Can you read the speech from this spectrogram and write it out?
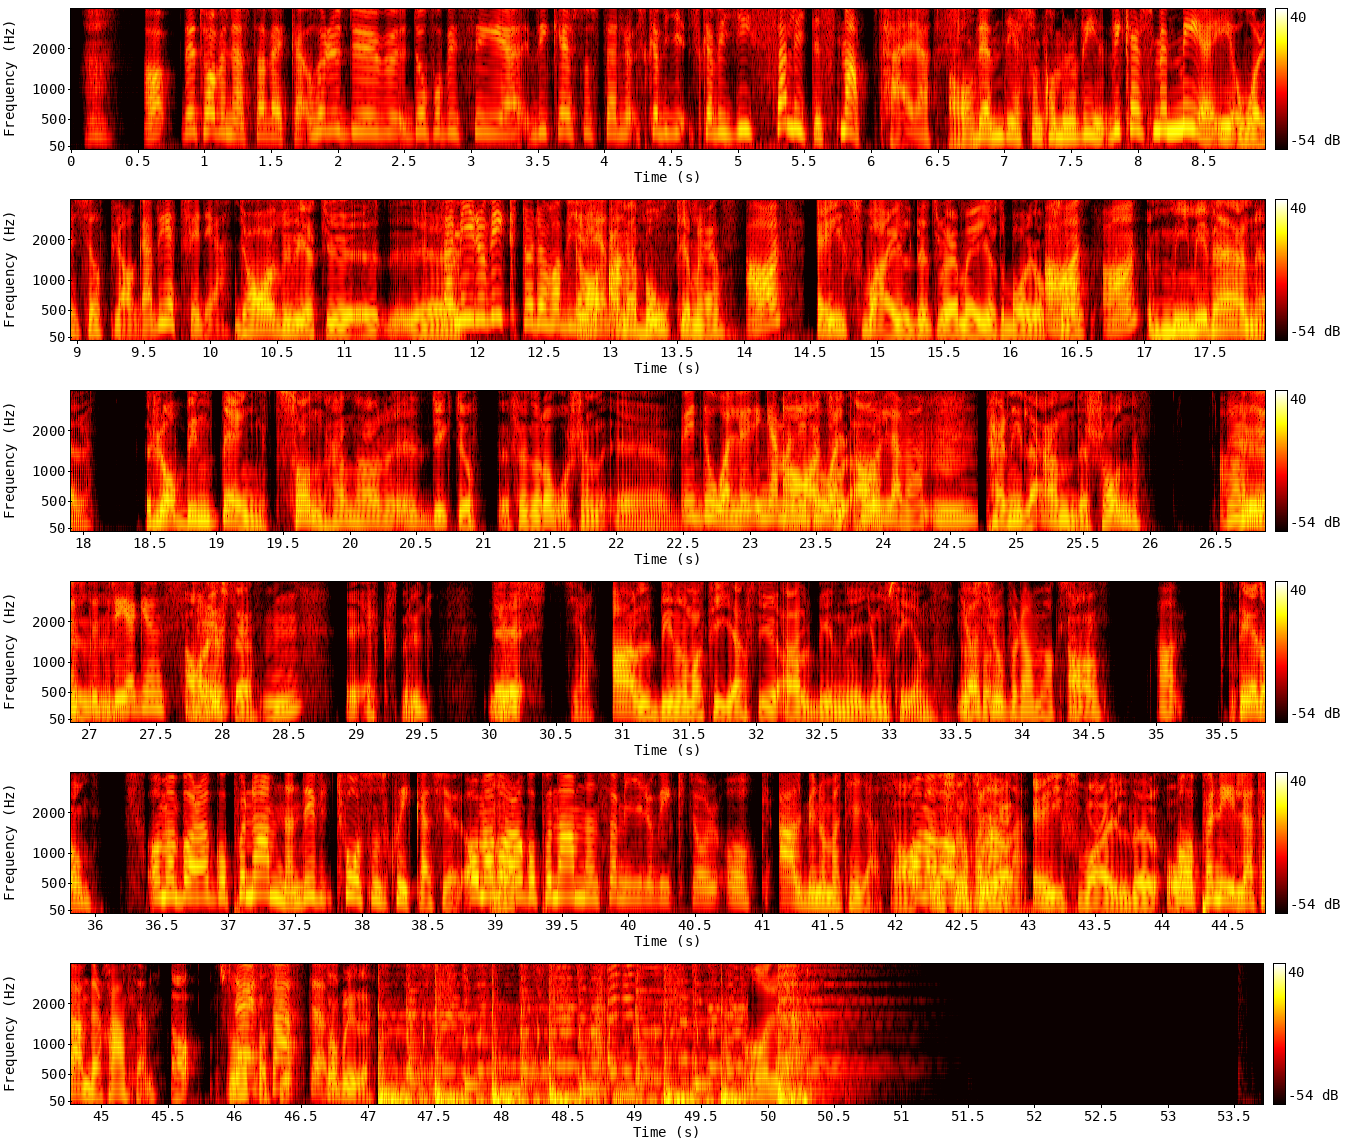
Ja, det tar vi nästa vecka. Hörru du, då får vi se vilka är det som ställer... Ska vi, ska vi gissa lite snabbt här? Ja. Vem det är som kommer att vinna? Vilka är det som är med i årets upplaga? Vet vi det? Ja, vi vet ju. eh, eh, Samir och Viktor, det har vi ju ja, redan. Anna Bok är med. Ja, Ace Wilder tror jag är med i Göteborg också. ja, ja. Mimi Werner. Robin Bengtsson, han har eh, dykt upp för några år sedan. Eh, Idol, en gammal Ja, idolkulla va? Mm. Pernilla Andersson, Ja, ju- just det, Dregens ja brud. just det, Mm. exbrud. Eh, Just ja. Albin och Mattias, är ju Albin Jonsén. Jag Alltså, tror på dem också. Ja, Ja. det är de. Om man bara går på namnen, det är två som skickas ju. Om man Ja. bara går på namnen Samir och Viktor och Albin och Mattias. Ja, Om man och bara går sen på tror namnen. jag Ace Wilder och... Och Pernilla till andra chansen. ja, så Där hoppas satt jag. den. Så blir det. Hola.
